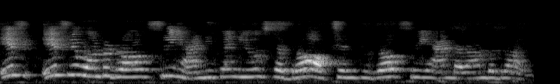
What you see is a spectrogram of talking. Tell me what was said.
If, if you want to draw freehand, you can use the draw option to draw freehand around the drawing.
